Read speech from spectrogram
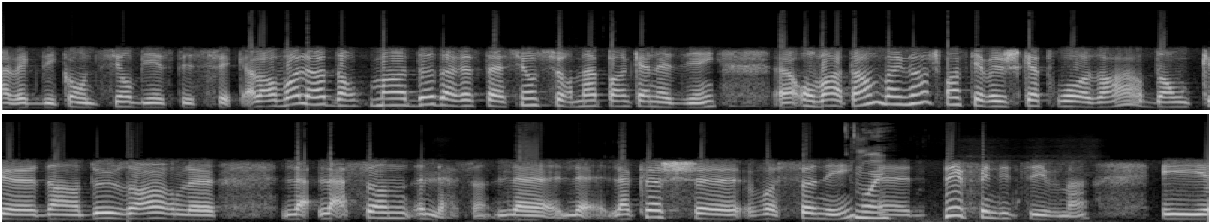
avec des conditions bien spécifiques. Alors voilà, donc mandat d'arrestation sûrement pan-canadien. Euh, on va attendre, par exemple, je pense qu'il y avait jusqu'à trois heures. Donc, euh, dans deux heures, le, la, la, sonne, la, la, la, cloche euh, va sonner définitivement. Et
